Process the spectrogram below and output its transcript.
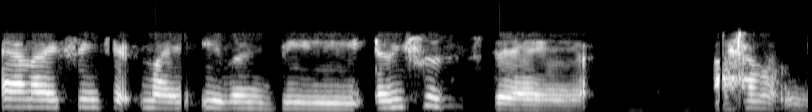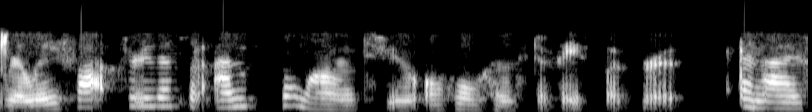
And I think it might even be interesting. I haven't really thought through this, but I'm belong to a whole host of Facebook groups. And I've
